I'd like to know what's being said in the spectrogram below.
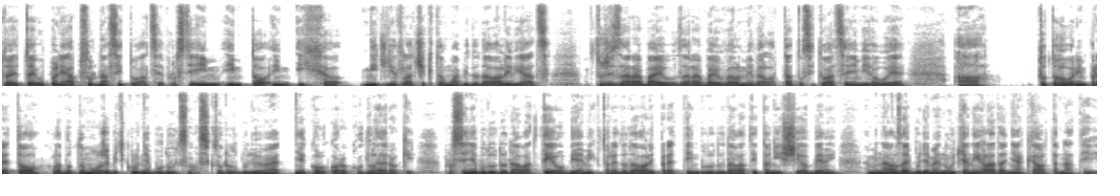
to je, to je úplne absurdná situácia. Proste im, im, to, im ich e, nič netlačí k tomu, aby dodávali viac, pretože zarábajú, zarábajú veľmi veľa. Táto situácia im vyhovuje a toto hovorím preto, lebo to môže byť kľudne budúcnosť, ktorú budeme mať niekoľko rokov, dlhé roky. Proste nebudú dodávať tie objemy, ktoré dodávali predtým, budú dodávať tieto nižšie objemy a my naozaj budeme nútení hľadať nejaké alternatívy.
